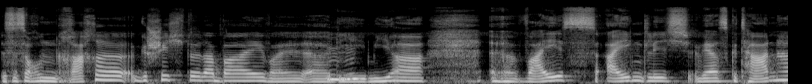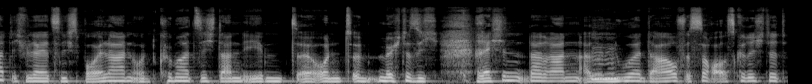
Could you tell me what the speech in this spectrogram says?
Es ist auch eine Rachegeschichte dabei, weil äh, mhm. die Mia äh, weiß eigentlich, wer es getan hat. Ich will ja jetzt nicht spoilern und kümmert sich dann eben äh, und äh, möchte sich rächen daran. Also mhm. nur darauf ist es auch ausgerichtet.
